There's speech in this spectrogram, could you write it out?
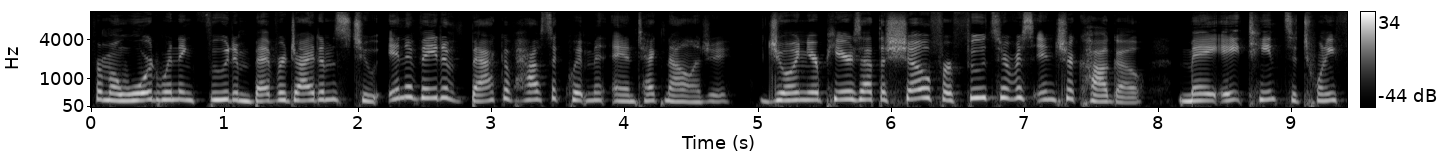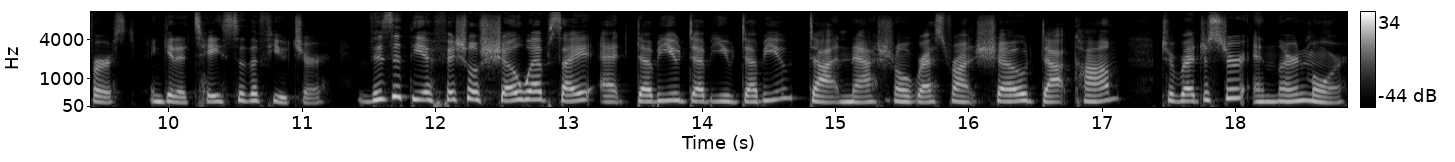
From award winning food and beverage items to innovative back of house equipment and technology. Join your peers at the show for food service in Chicago, May 18th to 21st, and get a taste of the future. Visit the official show website at www.nationalrestaurantshow.com to register and learn more.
